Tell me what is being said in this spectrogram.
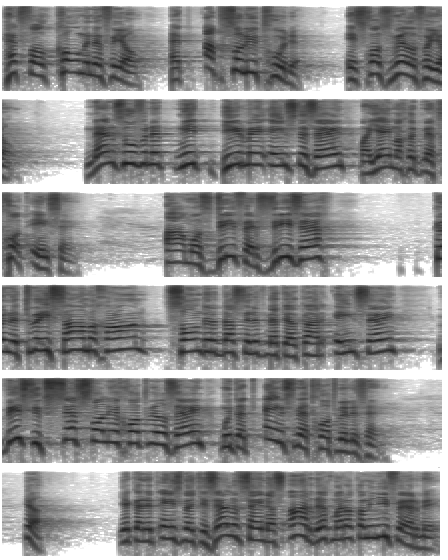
het volkomene voor jou. Het absoluut goede is Gods wil voor jou. Mensen hoeven het niet hiermee eens te zijn, maar jij mag het met God eens zijn. Amos 3, vers 3 zegt, kunnen twee samengaan zonder dat ze het met elkaar eens zijn? Wie succesvol in God wil zijn, moet het eens met God willen zijn. Ja, je kan het eens met jezelf zijn, dat is aardig, maar dan kom je niet ver mee.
